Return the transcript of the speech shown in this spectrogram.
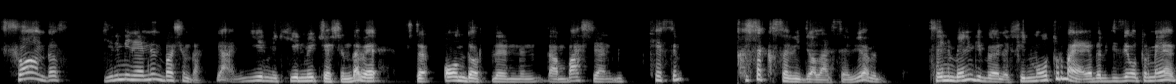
şu anda 20'lerinin başında yani 22-23 yaşında ve işte 14'lerinden başlayan bir kesim kısa kısa videolar seviyor. Senin benim gibi böyle filme oturmaya ya da bir diziye oturmaya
